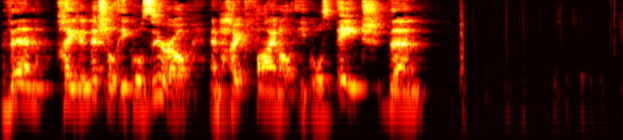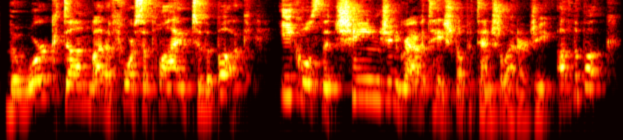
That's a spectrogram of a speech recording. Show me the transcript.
then height initial equals zero and height final equals h, then the work done by the force applied to the book equals the change in gravitational potential energy of the book.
